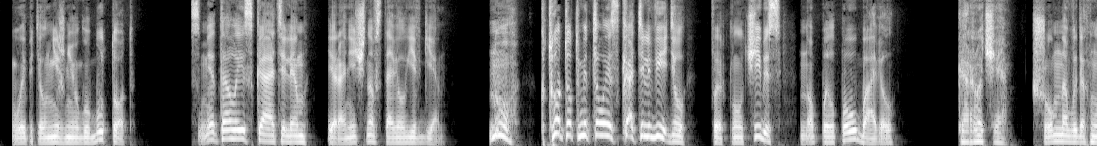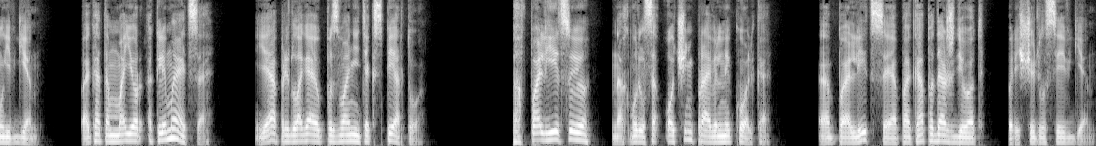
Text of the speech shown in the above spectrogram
— выпятил нижнюю губу тот. «С металлоискателем», — иронично вставил Евген. «Ну, кто тут металлоискатель видел?» — фыркнул Чибис, но пыл поубавил. «Короче», — шумно выдохнул Евген, «пока там майор оклемается, я предлагаю позвонить эксперту». «А в полицию?» — нахмурился очень правильный Колька. «А полиция пока подождет», — прищурился Евген.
